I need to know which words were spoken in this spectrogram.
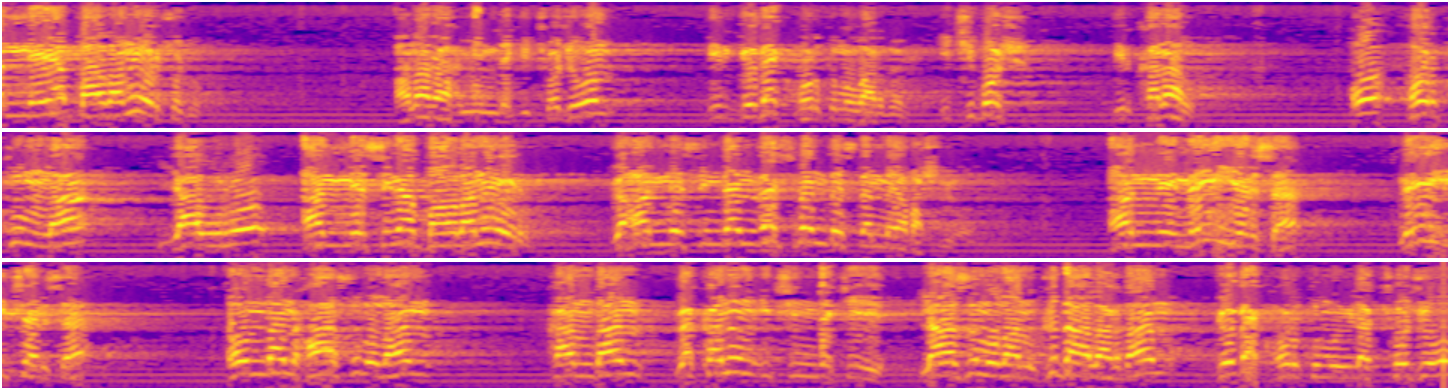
anneye bağlanıyor çocuk. ana rahmindeki çocuğun bir göbek hortumu vardır. İçi boş bir kanal. O hortumla yavru annesine bağlanıyor ve annesinden resmen beslenmeye başlıyor. Anne neyi yerse, neyi içerse ondan hasıl olan kandan ve kanın içindeki lazım olan gıdalardan göbek hortumuyla çocuğu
